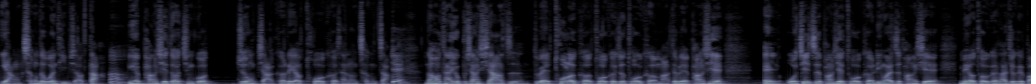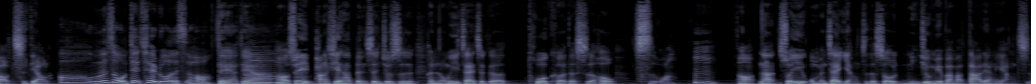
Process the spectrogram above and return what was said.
养成的问题比较大。嗯，因为螃蟹都要经过这种甲壳类要脱壳才能成长，对，然后它又不像虾子，对不对？脱了壳，脱壳就脱壳嘛，对不对？螃蟹，哎，我这只螃蟹脱壳，另外一只螃蟹没有脱壳，它就可以把我吃掉了。哦。我那是我最脆弱的时候。对呀、啊，对呀、哦，所以螃蟹它本身就是很容易在这个脱壳的时候死亡。嗯。哦，那所以我们在养殖的时候，你就没有办法大量养殖。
